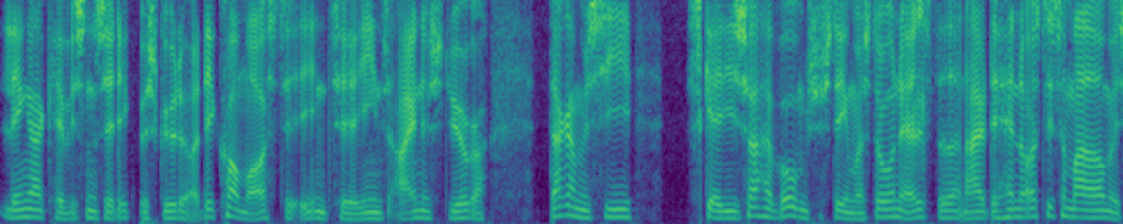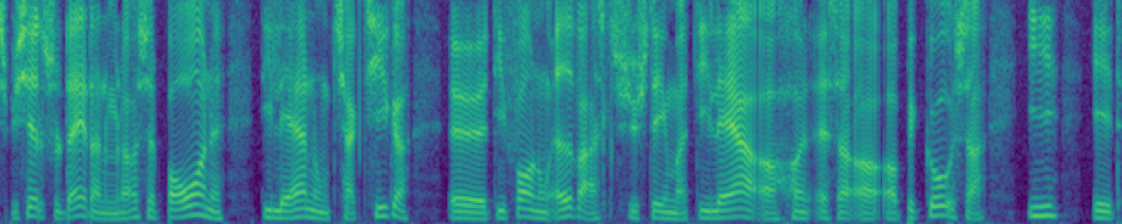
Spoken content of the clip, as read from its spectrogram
længere kan vi sådan set ikke beskytte, og det kommer også til, ind til ens egne styrker. Der kan man sige, skal de så have våbensystemer stående alle steder? Nej, det handler også lige så meget om, at specielt soldaterne, men også at borgerne, de lærer nogle taktikker, øh, de får nogle advarselssystemer, de lærer at, altså, at, at begå sig i et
